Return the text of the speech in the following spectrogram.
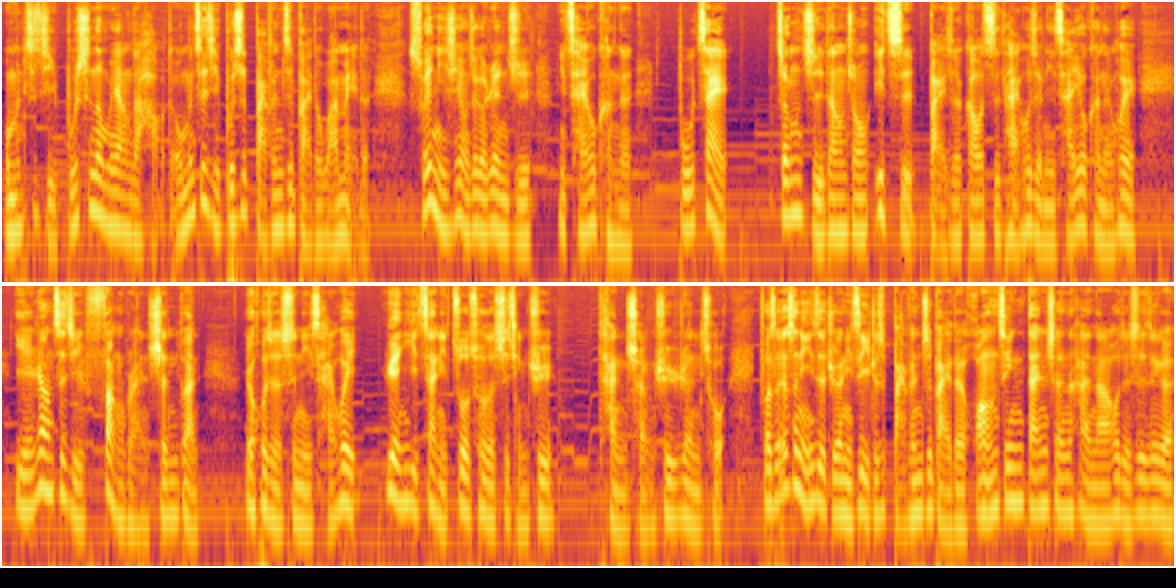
我们自己不是那么样的好的，我们自己不是百分之百的完美的，所以你先有这个认知，你才有可能不在争执当中一直摆着高姿态，或者你才有可能会也让自己放软身段，又或者是你才会愿意在你做错的事情去。坦诚去认错，否则要是你一直觉得你自己就是百分之百的黄金单身汉啊，或者是这个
